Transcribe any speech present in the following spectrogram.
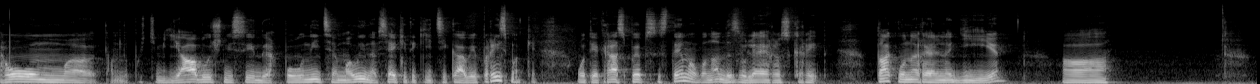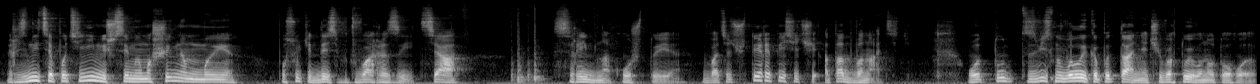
ром, там, допустим, яблучний сидр, полуниця, малина, всякі такі цікаві присмаки. От якраз пеп-система вона дозволяє розкрити. Так вона реально діє. Різниця по ціні між цими машинами, по суті, десь в два рази. Ця срібна коштує 24 тисячі, а та 12. От тут, звісно, велике питання, чи вартує воно того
